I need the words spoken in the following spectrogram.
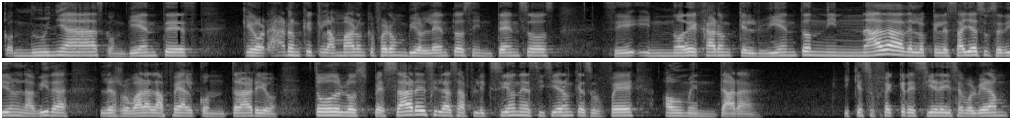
con uñas, con dientes, que oraron, que clamaron, que fueron violentos, intensos, ¿sí? y no dejaron que el viento ni nada de lo que les haya sucedido en la vida les robara la fe. Al contrario, todos los pesares y las aflicciones hicieron que su fe aumentara y que su fe creciera y se volvieran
